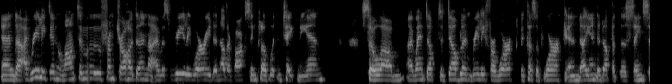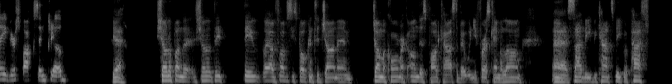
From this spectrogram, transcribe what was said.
And uh, I really didn't want to move from Drogheda. I was really worried another boxing club wouldn't take me in. So um, I went up to Dublin really for work because of work. And I ended up at the St. Saviour's Boxing Club. Yeah. Showed up on the, showed up, they, they like I've obviously spoken to John um, John McCormack on this podcast about when you first came along. Uh, sadly, we can't speak with Pat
